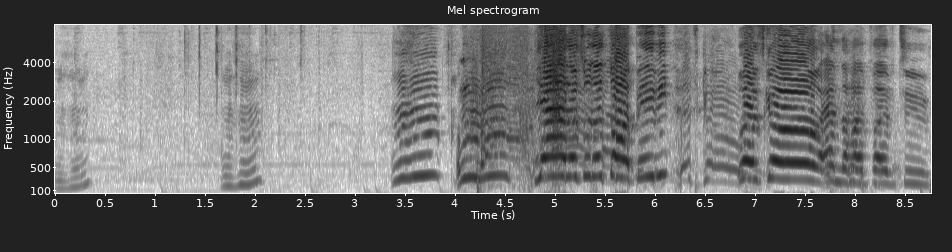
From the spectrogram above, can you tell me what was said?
Mm-hmm. Mm-hmm. Mm-hmm. Yeah, that's what I thought, baby. Let's go. Let's go! And the high five too.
